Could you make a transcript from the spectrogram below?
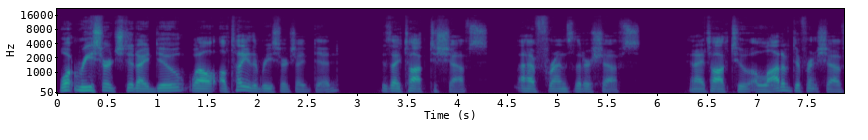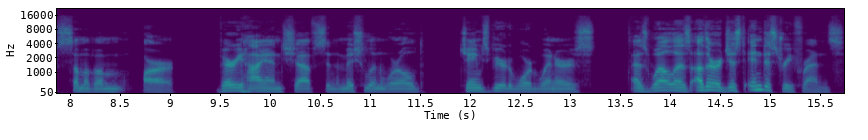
What research did I do? Well, I'll tell you the research I did is I talked to chefs. I have friends that are chefs, and I talked to a lot of different chefs. Some of them are very high-end chefs in the Michelin world, James Beard Award winners, as well as other just industry friends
